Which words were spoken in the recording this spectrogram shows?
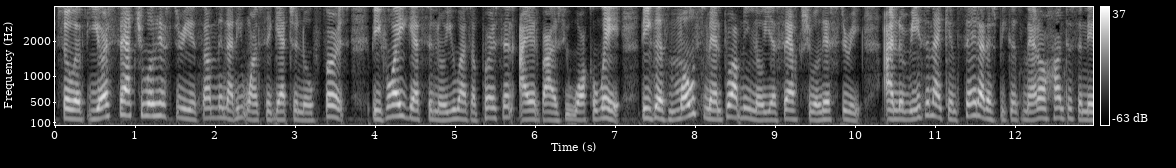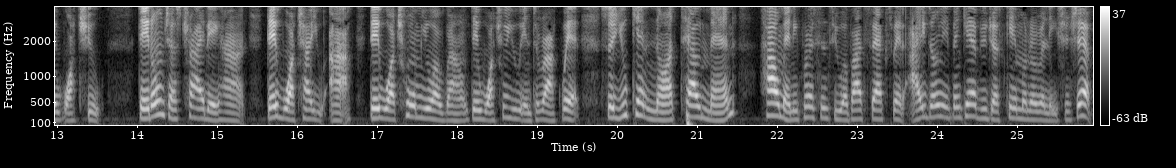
So if your sexual history is something that he wants to get to know first, before he gets to know you as a person, I advise you walk away because most men probably know your sexual history. And the reason I can say that is because men are hunters and they watch you. They don't just try their hand. They watch how you act. They watch whom you are around. They watch who you interact with. So you cannot tell men how many persons you have had sex with. I don't even care if you just came on a relationship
